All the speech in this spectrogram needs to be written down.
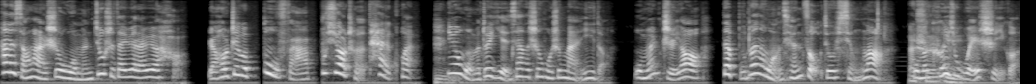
她的想法是我们就是在越来越好，然后这个步伐不需要扯得太快，嗯因为我们对眼下的生活是满意的，我们只要在不断的往前走就行了，我们可以去嗯维持一个。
